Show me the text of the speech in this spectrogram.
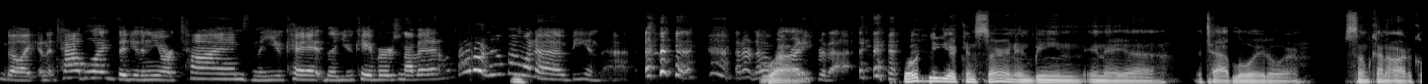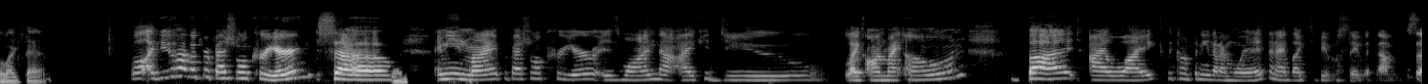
they're like in the tabloids they do the new york times and the uk the uk version of it i'm like i don't know if i want to be in that i don't know if i'm ready for that what would be your concern in being in a uh, a tabloid or some kind of article like that? Well, I do have a professional career. So, I mean, my professional career is one that I could do like on my own, but I like the company that I'm with and I'd like to be able to stay with them. So,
